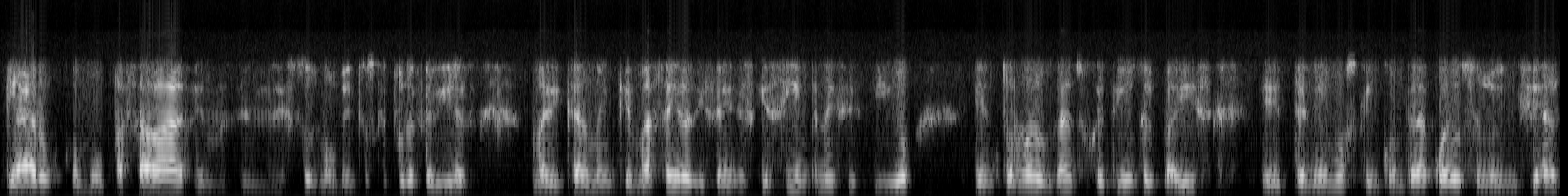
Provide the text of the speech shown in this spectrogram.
claro, como pasaba en, estos momentos que tú referías, Mari Carmen, que más allá de las diferencias que siempre han existido en torno a los grandes objetivos del país, eh, tenemos que encontrar acuerdos en lo inicial,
